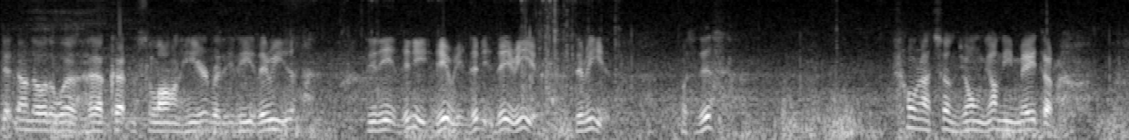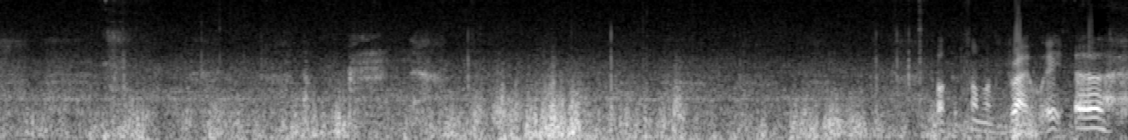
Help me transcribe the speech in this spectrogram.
Did not know was a haircut and salon here, but there. There is. There. There is. There. There is. What's this? Uit zo'n John Jannie meter. Thought that someone's driveway. Uh,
